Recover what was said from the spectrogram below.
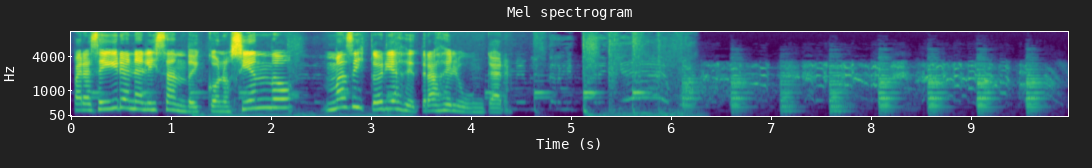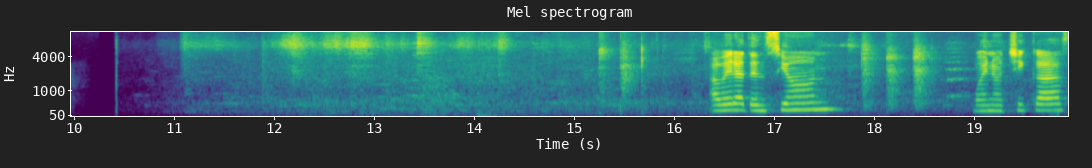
para seguir analizando y conociendo más historias detrás del búnker. A ver, atención. Bueno, chicas,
